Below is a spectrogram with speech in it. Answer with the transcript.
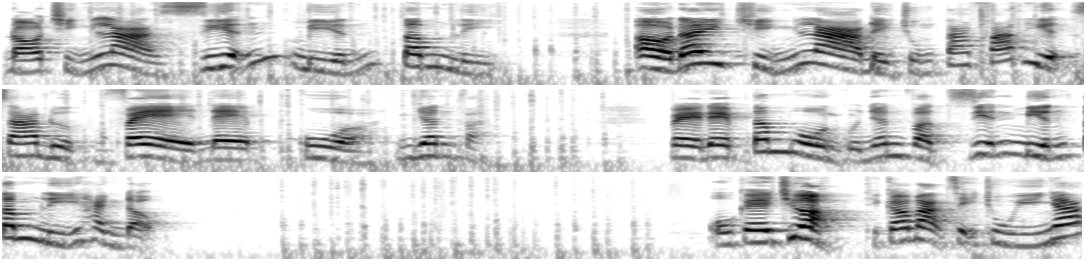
Đó chính là diễn biến tâm lý. Ở đây chính là để chúng ta phát hiện ra được vẻ đẹp của nhân vật. Vẻ đẹp tâm hồn của nhân vật, Diễn biến tâm lý hành động. Ok chưa? Thì các bạn sẽ chú ý nhá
